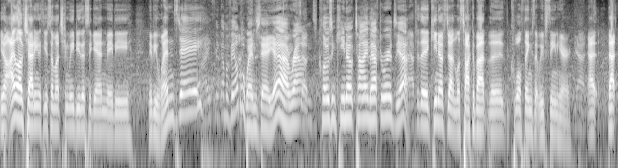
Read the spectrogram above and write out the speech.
You know, I love chatting with you so much. Can we do this again? Maybe, maybe Wednesday. I think I'm available Wednesday. Yeah, around closing keynote time afterwards. Yeah. After the keynote's done, let's talk about the cool things that we've seen here. Yeah. Uh, that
